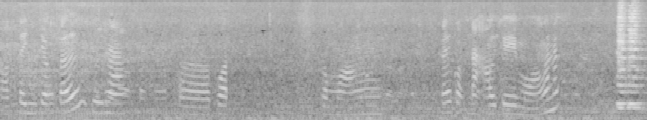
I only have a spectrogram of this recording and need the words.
មកទិញអញ្ចឹងទៅគឺថាអឺគាត់កំងទៅគាត់ដាក់ឲ្យគេហ្មងណា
